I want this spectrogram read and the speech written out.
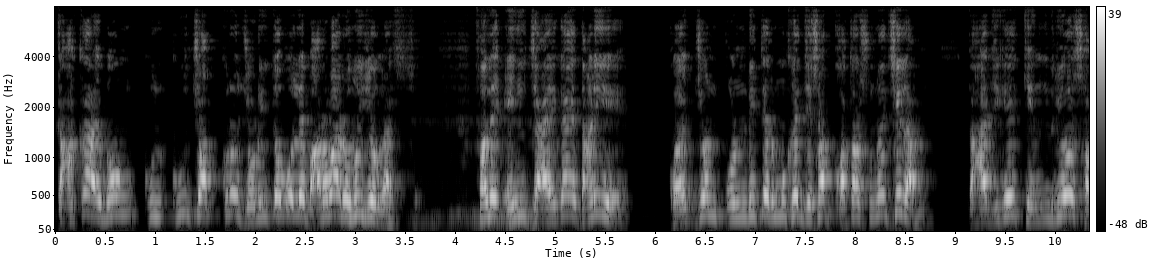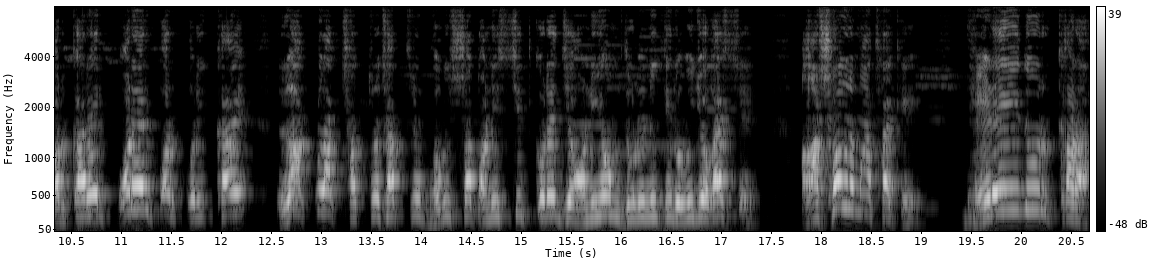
টাকা এবং কুচক্র জড়িত বলে বারবার অভিযোগ আসছে। ফলে এই জায়গায় দাঁড়িয়ে কয়েকজন পণ্ডিতের মুখে যেসব কথা শুনেছিলাম, তা আজকে কেন্দ্রীয় সরকারের পরের পর পরীক্ষায় লাখ লাখ ছাত্রছাত্রীর ভবিষ্যৎ অনিশ্চিত করে যে অনিয়ম দুর্নীতির অভিযোগ আসছে, আসল মাথাকে ধেড়েই দূর কারা?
